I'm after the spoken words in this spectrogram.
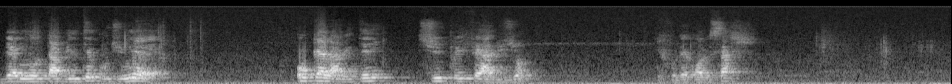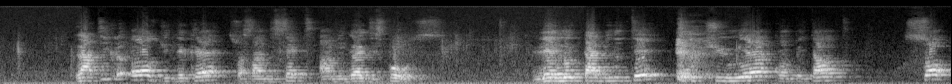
des notabilités coutumières auquel l'arrêté surpris fait allusion? Il faudrait qu'on le sache. L'article 11 du décret 77 en vigueur dispose. Les notabilités coutumières compétentes sont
